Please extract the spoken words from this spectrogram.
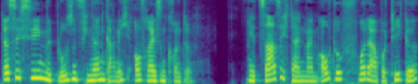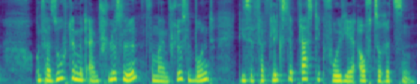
dass ich sie mit bloßen Fingern gar nicht aufreißen konnte. Jetzt saß ich da in meinem Auto vor der Apotheke und versuchte mit einem Schlüssel von meinem Schlüsselbund diese verflixte Plastikfolie aufzuritzen.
